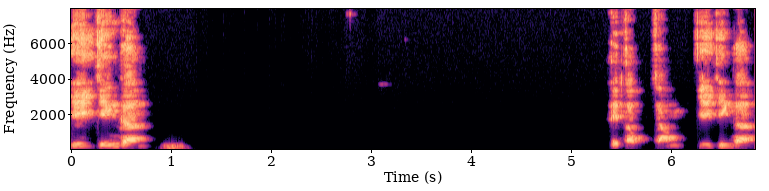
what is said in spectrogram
Di chuyển kênh. Tiếp tục chọn di chuyển kênh.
